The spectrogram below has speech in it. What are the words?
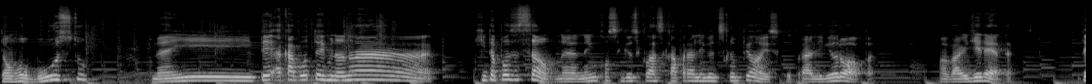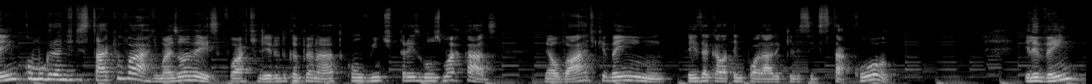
tão robusto, né? E te- acabou terminando na quinta posição, né? Nem conseguiu se classificar para a Liga dos Campeões, para a Liga Europa, uma vaga direta. Tem como grande destaque o Vard, mais uma vez, que foi o artilheiro do campeonato com 23 gols marcados. Né, o Vard, que vem desde aquela temporada que ele se destacou, ele vem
